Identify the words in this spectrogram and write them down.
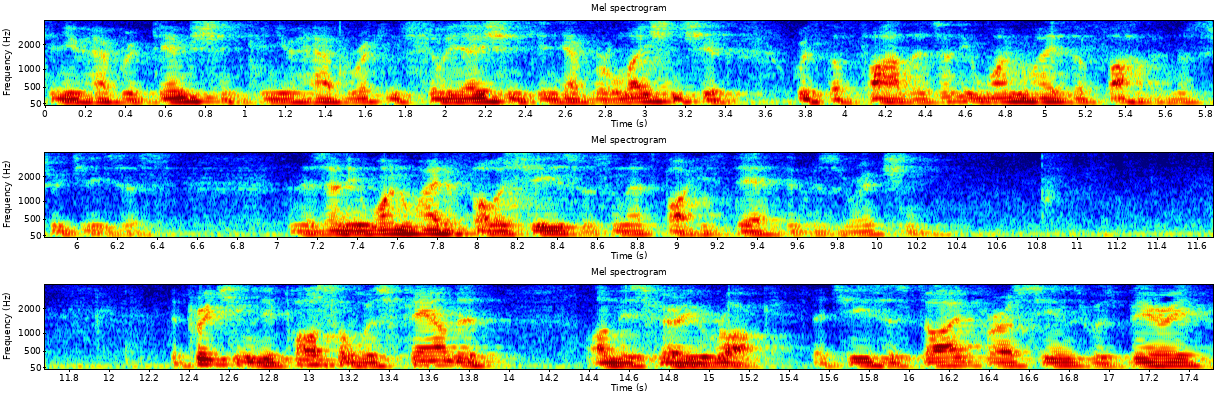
Can you have redemption? Can you have reconciliation? Can you have relationship with the Father? There's only one way to the Father, and that's through Jesus. And there's only one way to follow Jesus, and that's by his death and resurrection. The preaching of the apostle was founded on this very rock that Jesus died for our sins, was buried,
